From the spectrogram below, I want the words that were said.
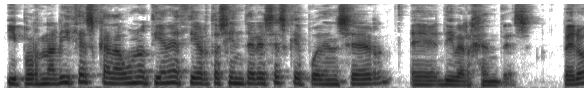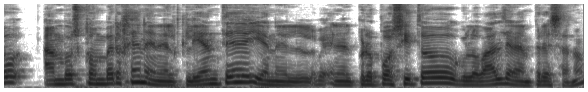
Y por narices cada uno tiene ciertos intereses que pueden ser eh, divergentes, pero ambos convergen en el cliente y en el, propósito global de la empresa, ¿no?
